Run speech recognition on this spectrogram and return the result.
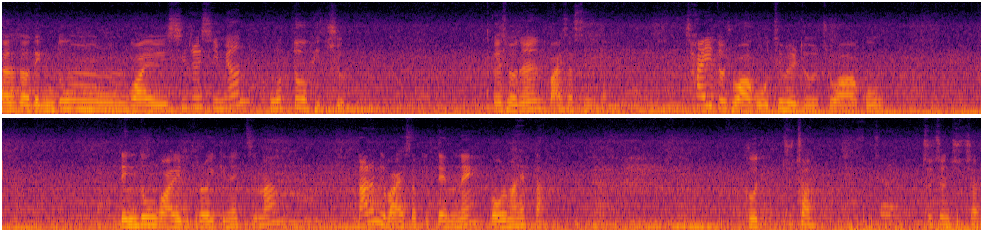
그래서 냉동 과일 싫으시면 그것도 비추. 그래서 저는 맛있었습니다. 차이도 좋아하고 오트밀도 좋아하고 냉동 과일이 들어있긴 했지만 다른 게 맛있었기 때문에 먹을만 했다. 굿 추천. 추천 추천.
